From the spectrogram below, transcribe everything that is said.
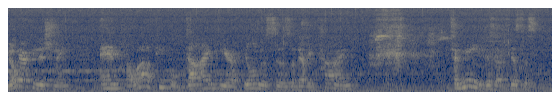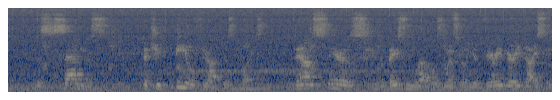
No air conditioning, and a lot of people died here of illnesses of every kind. To me, there's a there's this this sadness that you feel throughout this place. Downstairs, in the basement level is where it's going to get very, very dicey.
